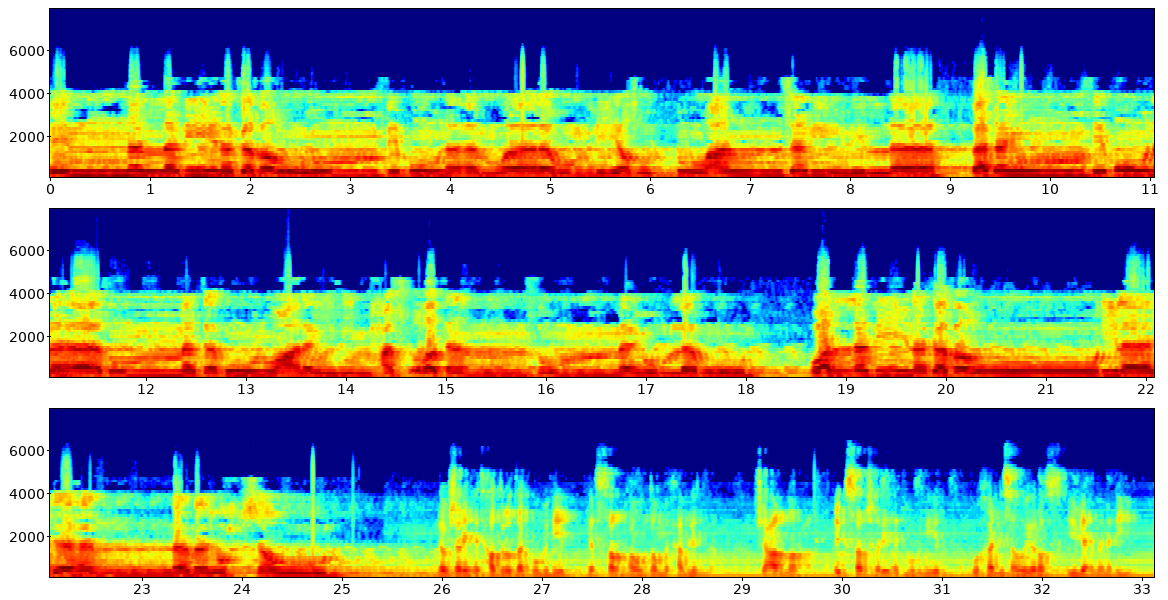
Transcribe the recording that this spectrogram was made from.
إن الذين كفروا ينفقون أموالهم ليصدوا عن سبيل الله فسينفقونها ثم تكون عليهم حسرة ثم يغلبون والذين كفروا إلى جهنم يحشرون لو شريحة حضرتك موجودين كسرها وانضم لحملتنا. شعارنا اكسر شريحة موجودين وخلي ساويرس يبيع مناديل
